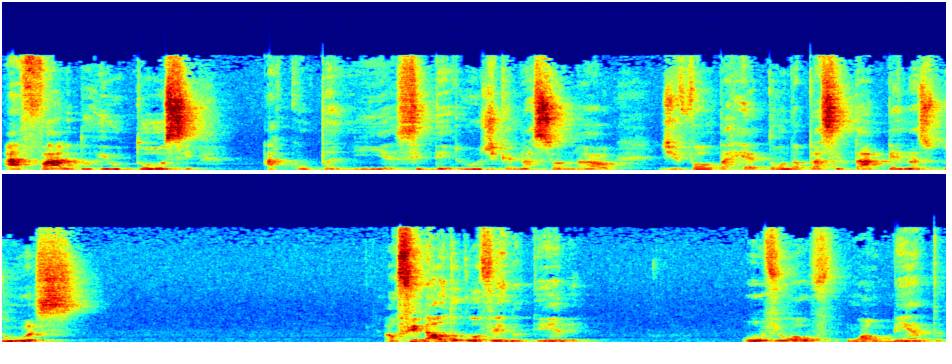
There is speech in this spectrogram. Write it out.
a Vale do Rio Doce, a Companhia Siderúrgica Nacional de Volta Redonda, para citar apenas duas. Ao final do governo dele, houve um, um aumento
